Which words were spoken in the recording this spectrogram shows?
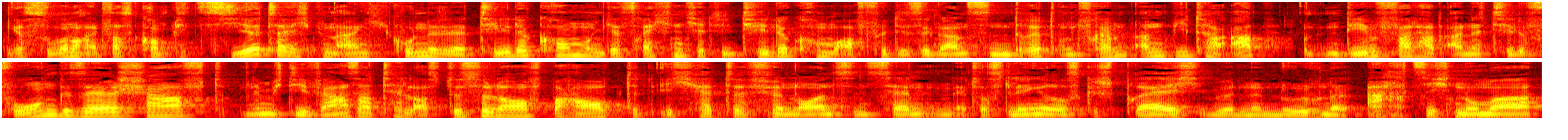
Ist sogar noch etwas komplizierter. Ich bin eigentlich Kunde der Telekom und jetzt rechnet ja die Telekom auch für diese ganzen Dritt- und Fremdanbieter ab. Und in dem Fall hat eine Telefongesellschaft, nämlich die Versatel aus Düsseldorf, behauptet, ich hätte für 19 Cent ein etwas längeres Gespräch über eine 080-Nummer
